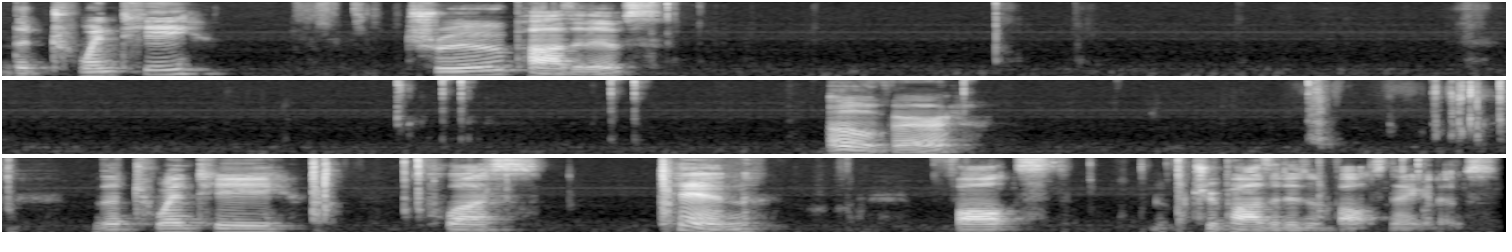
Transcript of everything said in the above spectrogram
the 20 true positives over the 20 plus 10 false true positives and false negatives.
